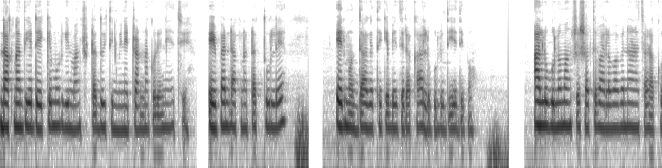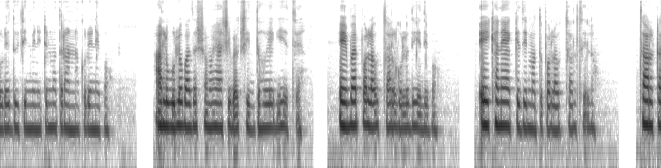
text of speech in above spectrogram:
ডাকনা দিয়ে ডেকে মুরগির মাংসটা দুই তিন মিনিট রান্না করে নিয়েছি। এইবার ডাকনাটা তুলে এর মধ্যে আগে থেকে বেজে রাখা আলুগুলো দিয়ে দিব। আলুগুলো মাংসের সাথে ভালোভাবে নাড়াচাড়া করে দুই তিন মিনিটের মতো রান্না করে নেব। আলুগুলো বাজার সময় আশি ভাগ সিদ্ধ হয়ে গিয়েছে। এইবার পোলাও চালগুলো দিয়ে দিব। এইখানে এক কেজির মতো পোলাও চাল ছিল। চালটা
